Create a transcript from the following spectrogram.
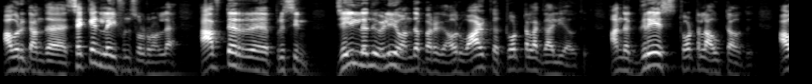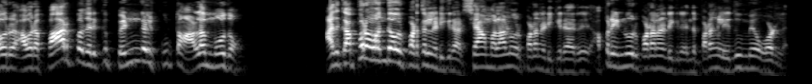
அவருக்கு அந்த செகண்ட் லைஃப்னு சொல்கிறோம்ல ஆஃப்டர் பிரிசின் ஜெயிலேருந்து வெளியே வந்த பிறகு அவர் வாழ்க்கை டோட்டலாக காலி ஆகுது. அந்த கிரேஸ் டோட்டலாக அவுட் ஆகுது. அவர் அவரை பார்ப்பதற்கு பெண்கள் கூட்டம் அலமோதும். அதுக்கப்புறம் வந்து ஒரு படத்தில் நடிக்கிறார். சியாமலான்னு ஒரு படம் நடிக்கிறாரு. அப்புறம் இன்னொரு படம் நடிக்கிறார். இந்த படங்கள் எதுவுமே ஓடலை.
